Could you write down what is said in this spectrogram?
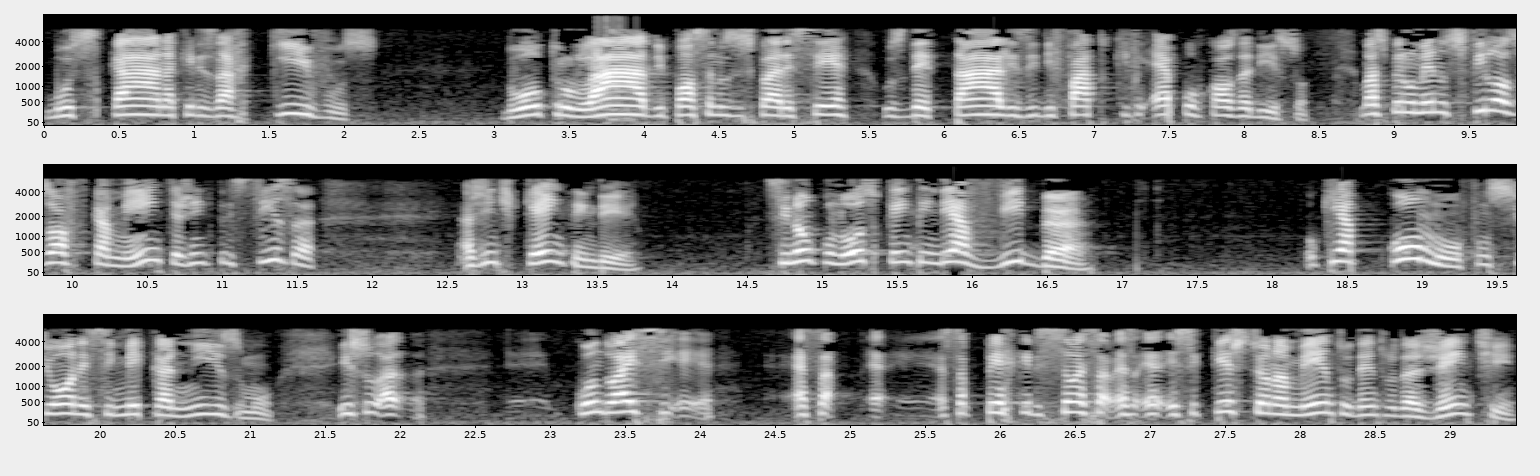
buscar naqueles arquivos do outro lado e possa nos esclarecer os detalhes e de fato que é por causa disso. Mas pelo menos filosoficamente a gente precisa, a gente quer entender. Se não conosco, quer entender a vida. O que é, como funciona esse mecanismo? Isso, quando há esse, essa, essa perquisição, essa, esse questionamento dentro da gente,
